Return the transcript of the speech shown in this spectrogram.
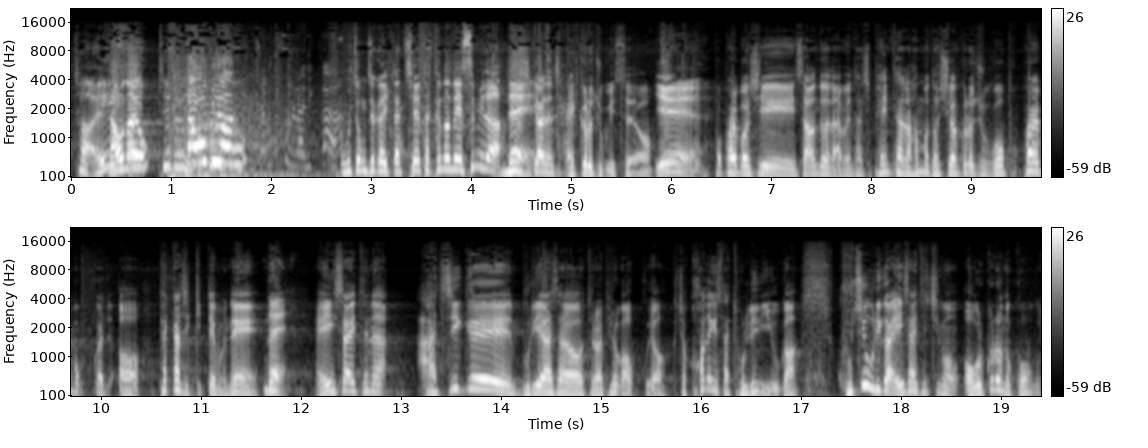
자 A 나오나요? 사이트를 나오면! 오정재가 일단 제타 끊어냈습니다 네. 시간은 잘 끌어주고 있어요. 예 폭발봇이 사운드가 나면 다시 페인트 하나 한 번 더 시간 끌어주고 폭발봇까지 어 팩까지 있기 때문에 네. A 사이트는 아직은 무리해서 들어갈 필요가 없고요. 그죠? 커넥이 다 돌린 이유가 굳이 우리가 A 사이트 지금 어글 끌어놓고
